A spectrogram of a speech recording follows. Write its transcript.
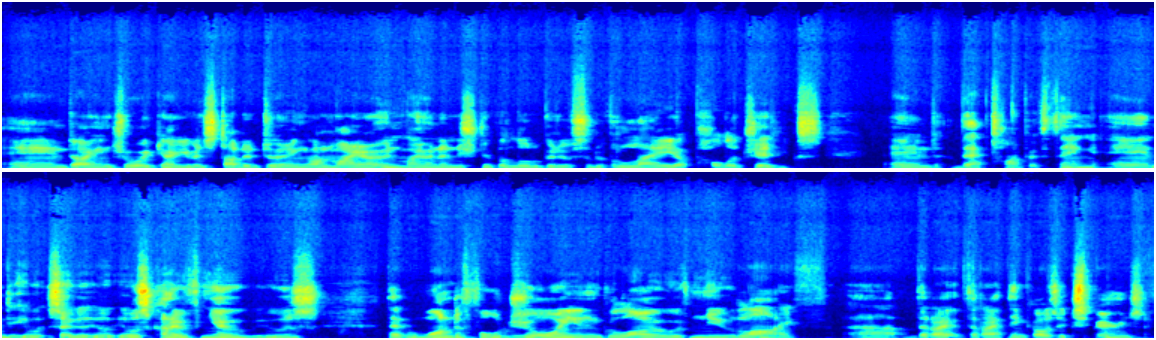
And I enjoyed, know, even started doing on my own, my own initiative, a little bit of sort of lay apologetics and that type of thing. And it, so it, it was kind of, you know, it was that wonderful joy and glow of new life uh, that I that I think I was experiencing.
